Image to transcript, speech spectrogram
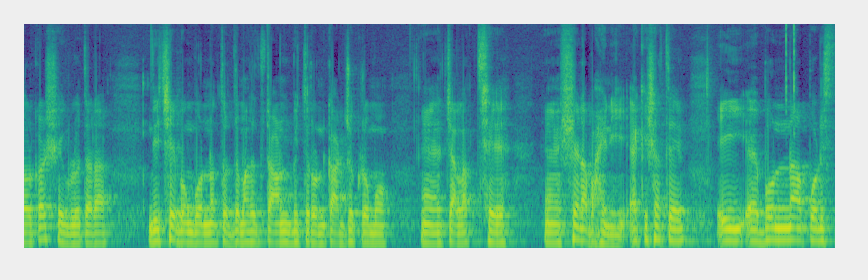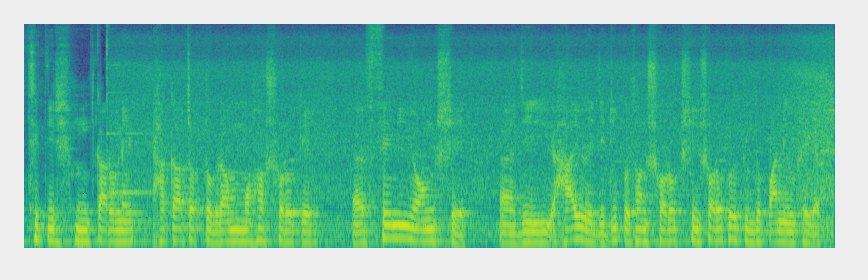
দরকার সেগুলো তারা দিচ্ছে এবং বন্যার্তদের মাঝে ত্রাণ বিতরণ কার্যক্রমও চালাচ্ছে। সেনাবাহিনী। একই সাথে এই বন্যা পরিস্থিতির কারণে ঢাকা, চট্টগ্রাম মহাসড়কের ফেনী অংশে যেই হাইওয়ে, যেটি প্রধান সড়ক, সেই সড়কেও কিন্তু পানি উঠে গেছে।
